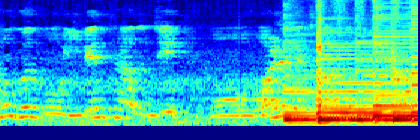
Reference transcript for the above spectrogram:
혹은 뭐 이벤트라든지 뭐 월드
